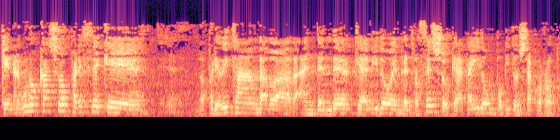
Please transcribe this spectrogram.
que en algunos casos parece que eh, los periodistas han dado a, a entender que han ido en retroceso, que ha caído un poquito en saco roto.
